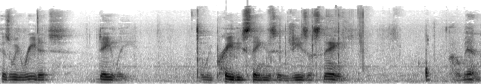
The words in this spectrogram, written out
as we read it daily. And we pray these things in Jesus' name. Amen.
